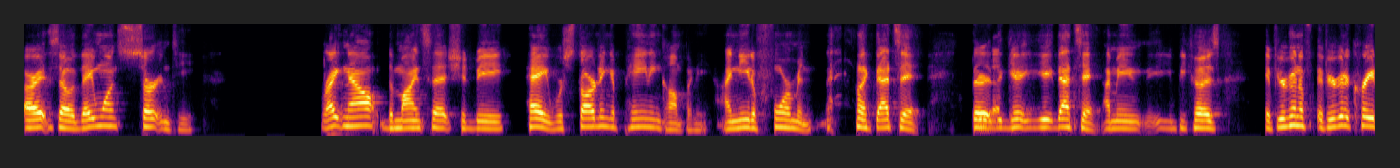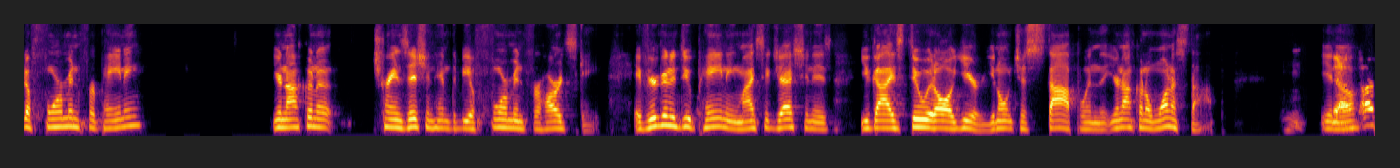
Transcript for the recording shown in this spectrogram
All right. So they want certainty. Right now, the mindset should be hey, we're starting a painting company. I need a foreman. like that's it. Yeah. the- that's it. I mean, because if you're gonna if you're gonna create a foreman for painting, you're not gonna transition him to be a foreman for hardscape. If you're gonna do painting, my suggestion is you guys do it all year. You don't just stop when the, you're not going to want to stop. Mhm. You Yeah, know, our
